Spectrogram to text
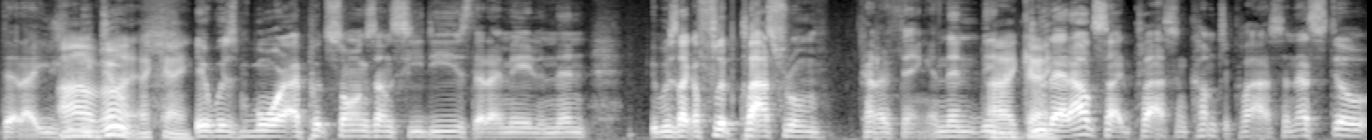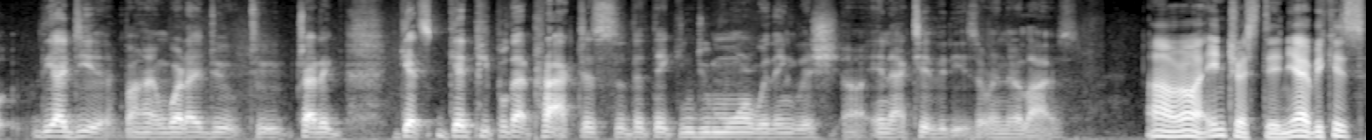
that I usually Ah, do. right, okay. It was more, I put songs on CDs that I made and then it was like a flipped classroom kind of thing. And then they Okay. do that outside class and come to class. And that's still the idea behind what I do to try to get, get people that practice so that they can do more with English uh, in activities or in their lives. Oh, right. Interesting. Yeah, because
